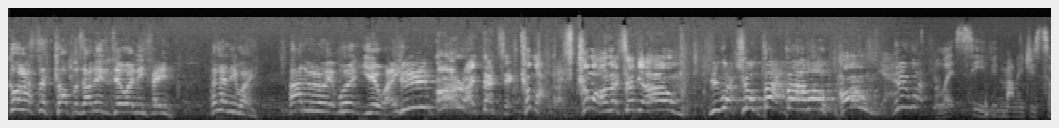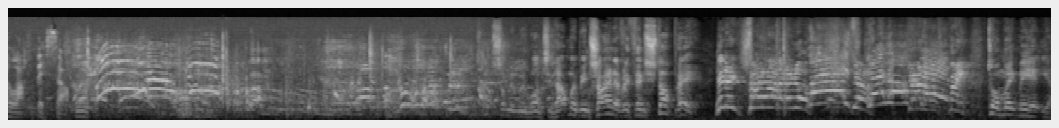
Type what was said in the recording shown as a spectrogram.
Go and ask the coppers I didn't do anything. And anyway, how do we know it weren't you, eh? You, All right, that's it. Come on, Les. Come on, let's have you home. you watch your back, Barlow! Home! You watch... Well, let's see if he manages to laugh this off. Something we wanted out. We've been trying everything. Stop it. You didn't try hard enough! Les, get off Get off me! Don't make me hit you.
